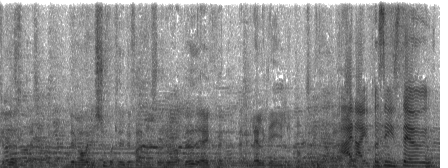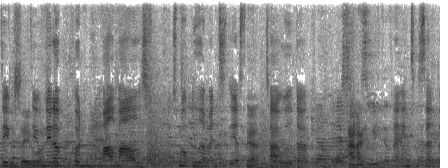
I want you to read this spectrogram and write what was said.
Så det sådan, altså, det kan godt være, det er super kedeligt for andre at høre om. Det ved jeg ikke, men altså, det er ikke det hele, de kommer til men Nej, altså, nej, præcis. Det er jo, det, Det det er jo også. netop kun meget, meget små bidder, man jeg sådan Ja. tager ud, der Nej, nej. er interessante.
